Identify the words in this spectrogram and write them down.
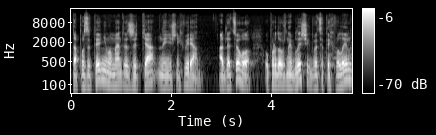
та позитивні моменти з життя нинішніх вірян. А для цього упродовж найближчих 20 хвилин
